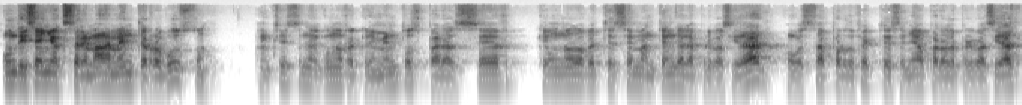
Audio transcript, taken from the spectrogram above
diseño extremadamente robusto. ¿Existen algunos requerimientos para hacer que un nodo BTC mantenga la privacidad o está por defecto diseñado para la privacidad?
